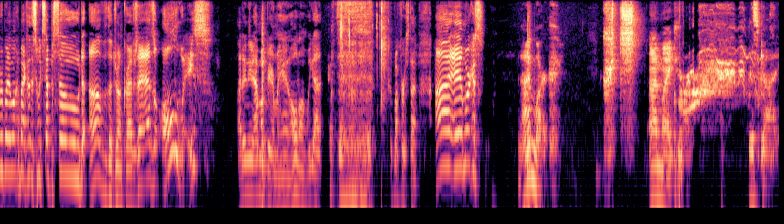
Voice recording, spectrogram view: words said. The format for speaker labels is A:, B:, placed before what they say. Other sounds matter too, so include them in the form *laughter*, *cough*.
A: everybody. Welcome back to this week's episode of The Drunk Riders. As always, I didn't even have my beer in my hand. Hold on, we got it. It's my first time. I am Marcus.
B: And I'm Mark.
C: I'm Mike.
B: This guy.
